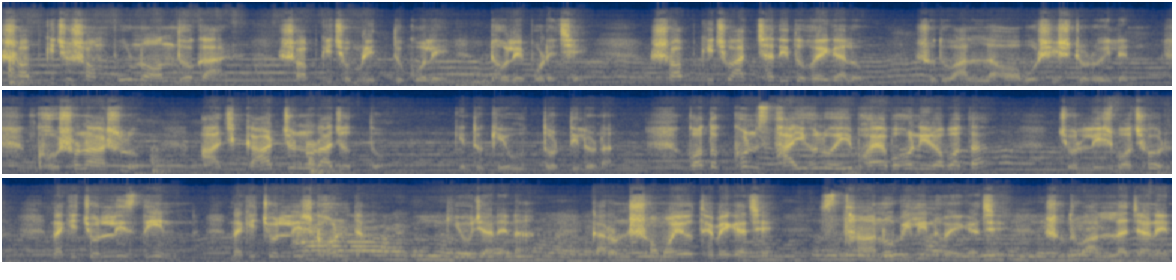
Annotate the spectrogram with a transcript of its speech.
সবকিছু সম্পূর্ণ অন্ধকার, সবকিছু মৃত্যু কোলে ঢলে পড়েছে। সবকিছু আচ্ছাদিত হয়ে গেল, শুধু আল্লাহ অবশিষ্ট রইলেন। ঘোষণা আসলো, আজ কার জন্য রাজত্ব? কিন্তু কেউ উত্তর দিল না। কতক্ষণ স্থায়ী হলো এই ভয়াবহ নীরবতা? চল্লিশ বছর, নাকি চল্লিশ দিন, নাকি চল্লিশ ঘণ্টা? কেউ জানে না, কারণ সময়ও থেমে গেছে, স্থানও বিলীন হয়ে গেছে। শুধু আল্লাহ জানেন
